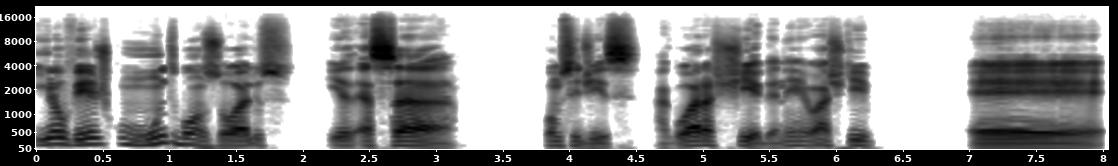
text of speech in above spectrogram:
e eu vejo com muito bons olhos essa como se diz, agora chega, né? Eu acho que é,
